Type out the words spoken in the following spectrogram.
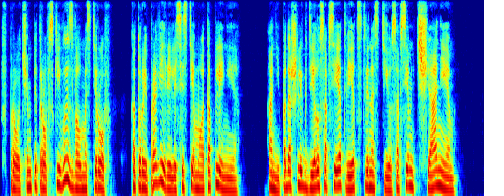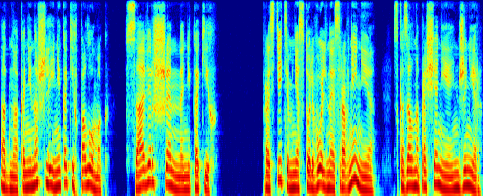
Впрочем, Петровский вызвал мастеров, которые проверили систему отопления. Они подошли к делу со всей ответственностью, со всем тщанием. Однако не нашли никаких поломок. Совершенно никаких. Простите мне столь вольное сравнение, сказал на прощание инженер.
